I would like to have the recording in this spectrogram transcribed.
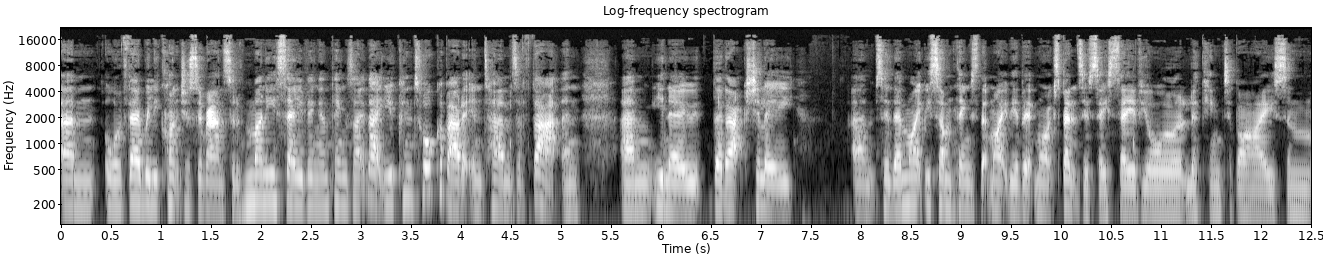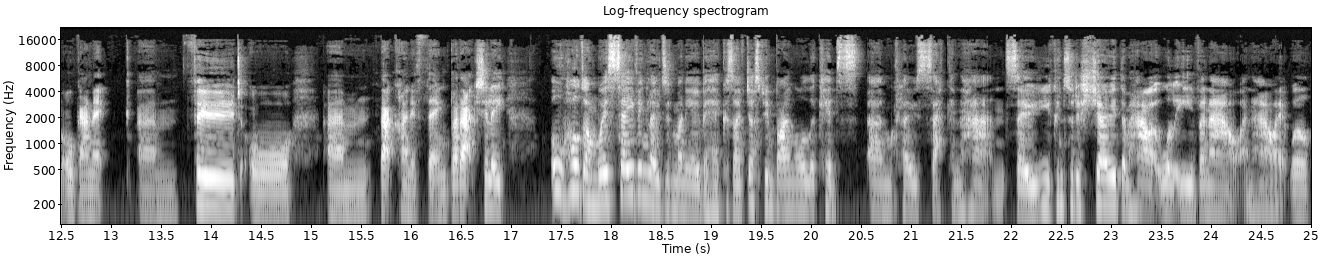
um or if they're really conscious around sort of money saving and things like that you can talk about it in terms of that and um you know that actually um, so there might be some things that might be a bit more expensive. So, say if you're looking to buy some organic um, food or um, that kind of thing, but actually, oh, hold on, we're saving loads of money over here because I've just been buying all the kids' um, clothes second hand. So you can sort of show them how it will even out and how it will,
